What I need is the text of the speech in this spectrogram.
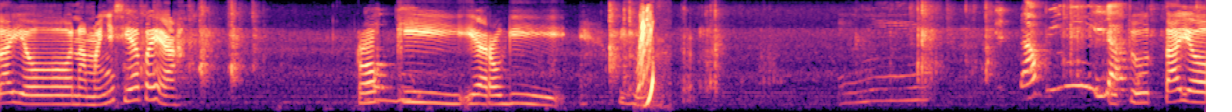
Tayo Namanya siapa ya? Rocky Iya Rogi Iya. Ini. Tapi Itu Tayo.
